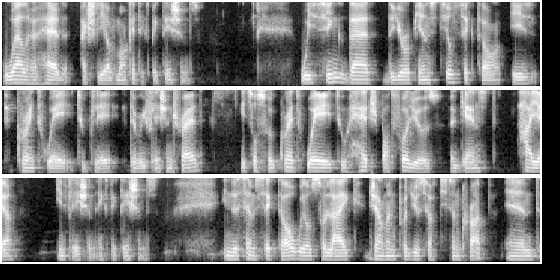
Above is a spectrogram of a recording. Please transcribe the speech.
well ahead actually of market expectations. We think that the European steel sector is a great way to play the reflation trade. It's also a great way to hedge portfolios against higher inflation expectations. In the same sector, we also like German producer ThyssenKrupp and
